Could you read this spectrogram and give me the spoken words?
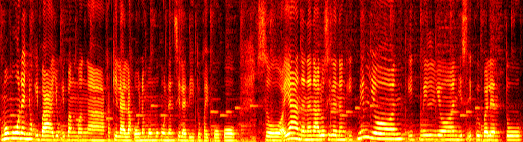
Namumuhunan yung iba, yung ibang mga kakilala ko, namumuhunan sila dito kay Popo. So, ayan, nananalo sila ng 8 million. 8 million is equivalent to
